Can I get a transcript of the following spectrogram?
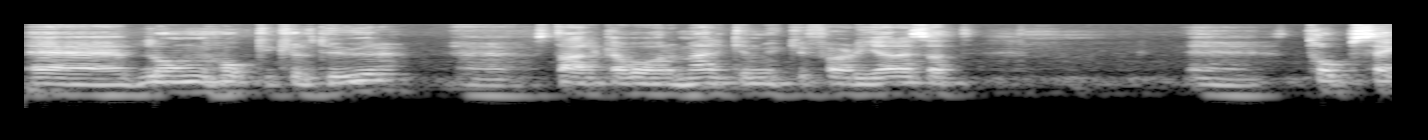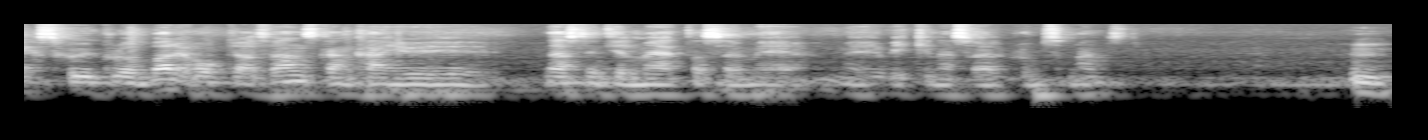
Eh, lång hockeykultur, eh, starka varumärken, mycket följare. Så att eh, topp 6-7 klubbar i Hockeyallsvenskan kan ju nästan till mäta sig med, med vilken SHL-klubb som helst. Mm.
